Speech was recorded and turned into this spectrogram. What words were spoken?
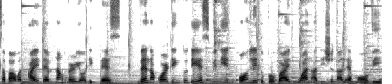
sa bawat item ng periodic test. Then according to this, we need only to provide one additional MOV.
